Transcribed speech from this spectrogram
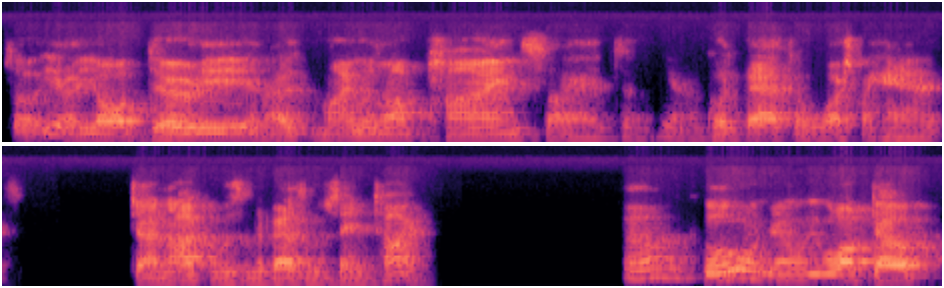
So you know, you're all dirty, and I, mine was on pine, so I had to you know go to the bathroom, wash my hands. John Naka was in the bathroom at the same time. Oh, cool. And then we walked out,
